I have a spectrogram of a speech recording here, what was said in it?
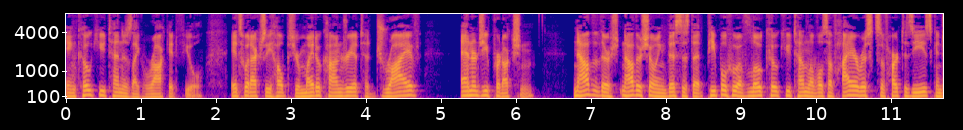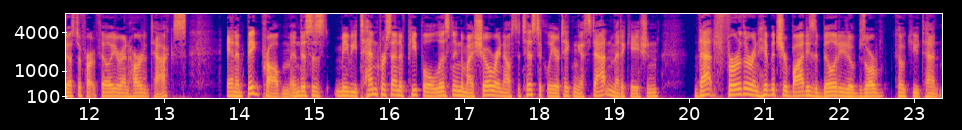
and CoQ10 is like rocket fuel. It's what actually helps your mitochondria to drive energy production now that they're now they're showing this is that people who have low CoQ10 levels have higher risks of heart disease, congestive heart failure, and heart attacks. And a big problem, and this is maybe 10% of people listening to my show right now statistically are taking a statin medication, that further inhibits your body's ability to absorb CoQ10.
